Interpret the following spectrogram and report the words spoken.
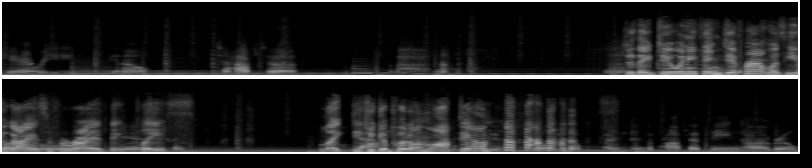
scary, you know, to have to. No. Do they do anything different with you so, guys if a riot takes place? Like, did yeah, you get put on lockdown? we still, you know, in, in, the processing uh, room,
